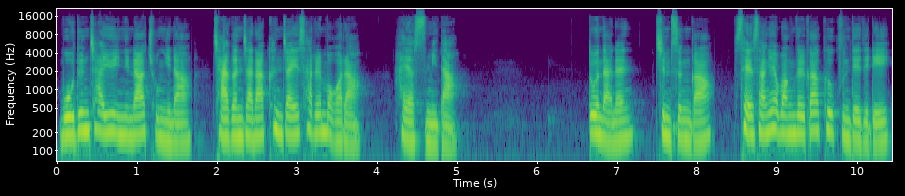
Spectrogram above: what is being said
모든 자유인이나 종이나 작은 자나 큰 자의 살을 먹어라 하였습니다. 또 나는 짐승과 세상의 왕들과 그 군대들이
